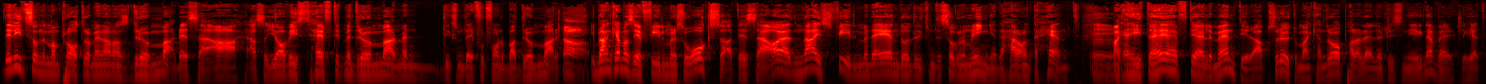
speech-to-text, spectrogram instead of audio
det är lite som när man pratar om en annans drömmar. Det är så här, ah, alltså ja visst, häftigt med drömmar, men liksom det är fortfarande bara drömmar. Ja. Ibland kan man se filmer så också, att det är så här, ah, ja, nice film, men det är ändå liksom, det är Sagan om ringen, det här har inte hänt. Mm. Man kan hitta häftiga element i det, absolut, och man kan dra paralleller till sin egna verklighet.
